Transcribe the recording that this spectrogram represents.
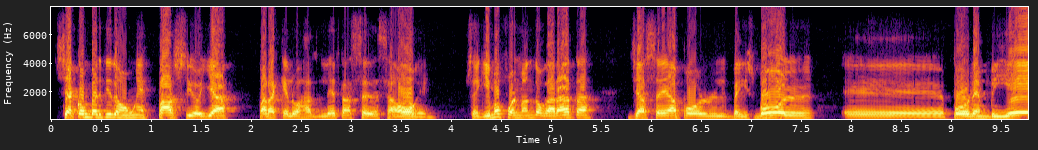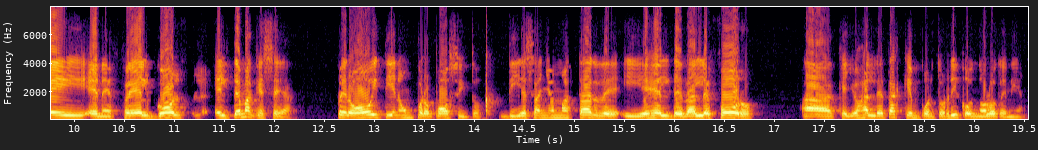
Se ha convertido en un espacio ya para que los atletas se desahoguen. Seguimos formando garatas, ya sea por béisbol, eh, por NBA, NFL, golf, el tema que sea. Pero hoy tiene un propósito, 10 años más tarde, y es el de darle foro a aquellos atletas que en Puerto Rico no lo tenían.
